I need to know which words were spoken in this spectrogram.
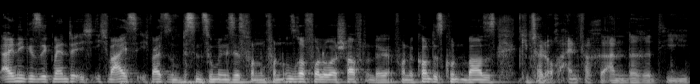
einige Segmente, ich, ich weiß, ich weiß so ein bisschen zumindest jetzt von, von unserer Followerschaft und der, von der Contest-Kundenbasis gibt es halt auch einfache andere, die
